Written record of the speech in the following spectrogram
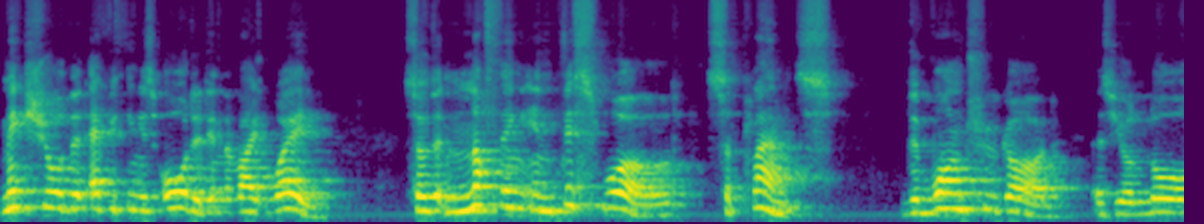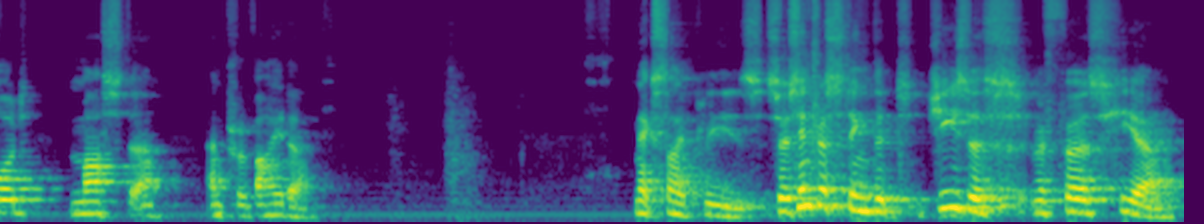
Make sure that everything is ordered in the right way so that nothing in this world supplants the one true God as your Lord, Master, and Provider. Next slide, please. So it's interesting that Jesus refers here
